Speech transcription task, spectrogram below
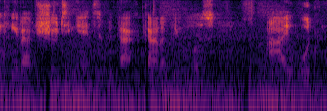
Thinking about shooting it with that gun of yours, I wouldn't.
